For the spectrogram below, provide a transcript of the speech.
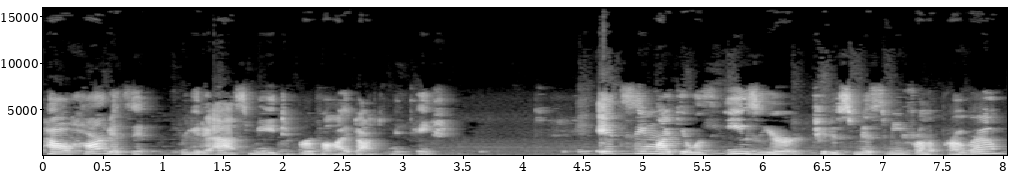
How hard is it for you to ask me to provide documentation? It seemed like it was easier to dismiss me from the program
